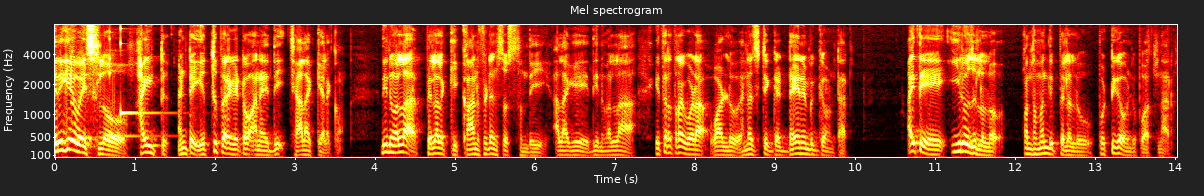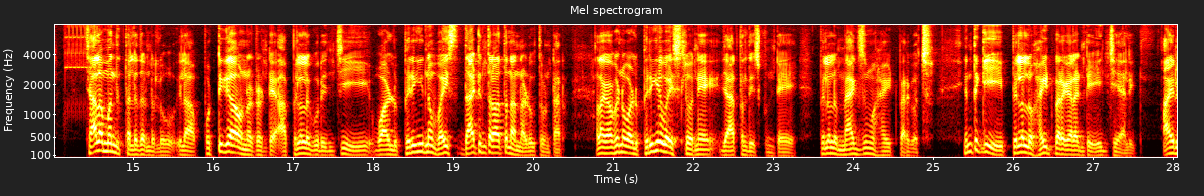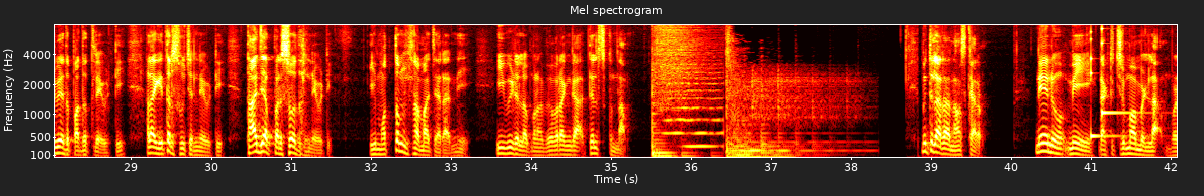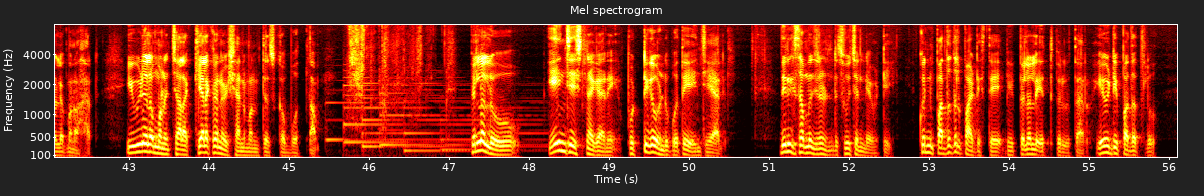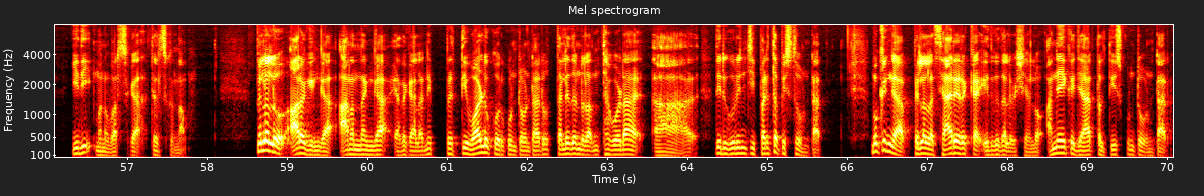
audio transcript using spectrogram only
పెరిగే వయసులో హైట్ అంటే ఎత్తు పెరగటం అనేది చాలా కీలకం. దీనివల్ల పిల్లలకి కాన్ఫిడెన్స్ వస్తుంది. అలాగే దీనివల్ల ఇతరత్ర కూడా వాళ్ళు ఎనర్జెటిక్గా డైనమిక్గా ఉంటారు. అయితే ఈ రోజులలో కొంతమంది పిల్లలు పొట్టిగా ఉండిపోతున్నారు. చాలామంది తల్లిదండ్రులు ఇలా పొట్టిగా ఉన్నటువంటి ఆ పిల్లల గురించి వాళ్ళు పెరిగిన వయసు దాటిన తర్వాత నన్ను అడుగుతుంటారు. అలా కాకుండా వాళ్ళు పెరిగే వయసులోనే జాగ్రత్తలు తీసుకుంటే పిల్లలు మ్యాక్సిమం హైట్ పెరగచ్చు. ఇంతకీ పిల్లలు హైట్ పెరగాలంటే ఏం చేయాలి? ఆయుర్వేద పద్ధతులు ఏమిటి అలాగే ఇతర సూచనలు ఏమిటి తాజా పరిశోధనలు ఏమిటి ఈ మొత్తం సమాచారాన్ని ఈ వీడియోలో మనం వివరంగా తెలుసుకుందాం. మిత్రులారా నమస్కారం. నేను మీ డాక్టర్ చిరుమామిళ్ళ మురళి మనోహర్. ఈ వీడియోలో మనం చాలా కీలకమైన విషయాన్ని మనం తెలుసుకోబోతున్నాం. పిల్లలు ఏం చేసినా కానీ పొట్టిగా ఉండిపోతే ఏం చేయాలి? దీనికి సంబంధించినటువంటి సూచనలు ఏమిటి కొన్ని పద్ధతులు పాటిస్తే మీ పిల్లలు ఎత్తు పెరుగుతారు. ఏమిటి పద్ధతులు? ఇది మనం వరుసగా తెలుసుకుందాం. పిల్లలు ఆరోగ్యంగా ఆనందంగా ఎదగాలని ప్రతి వాళ్ళు కోరుకుంటూ ఉంటారు. తల్లిదండ్రులంతా కూడా దీని గురించి పరితపిస్తూ ఉంటారు. ముఖ్యంగా పిల్లల శారీరక ఎదుగుదల విషయంలో అనేక జాగ్రత్తలు తీసుకుంటూ ఉంటారు.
